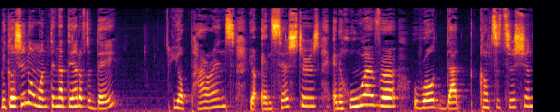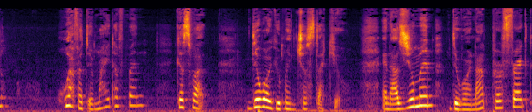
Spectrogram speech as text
Because you know, one thing at the end of the day, your parents, your ancestors, and whoever wrote that constitution, whoever they might have been, guess what? They were human just like you. And as human, they were not perfect,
